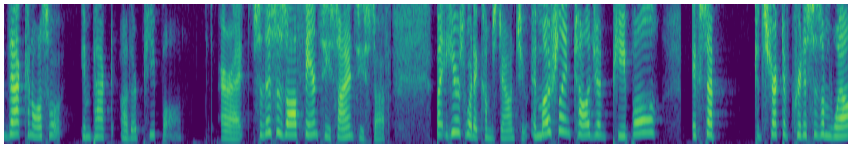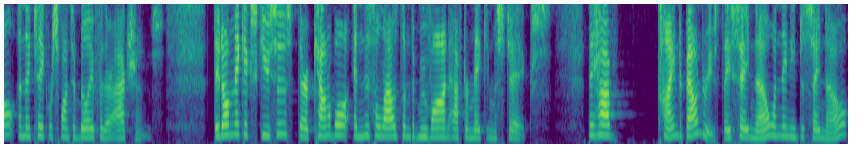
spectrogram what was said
that can also impact other people. All right. So this is all fancy sciencey stuff. But here's what it comes down to. Emotionally intelligent people accept constructive criticism well and they take responsibility for their actions. They don't make excuses, they're accountable, and this allows them to move on after making mistakes. They have kind boundaries. They say no when they need to say no,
